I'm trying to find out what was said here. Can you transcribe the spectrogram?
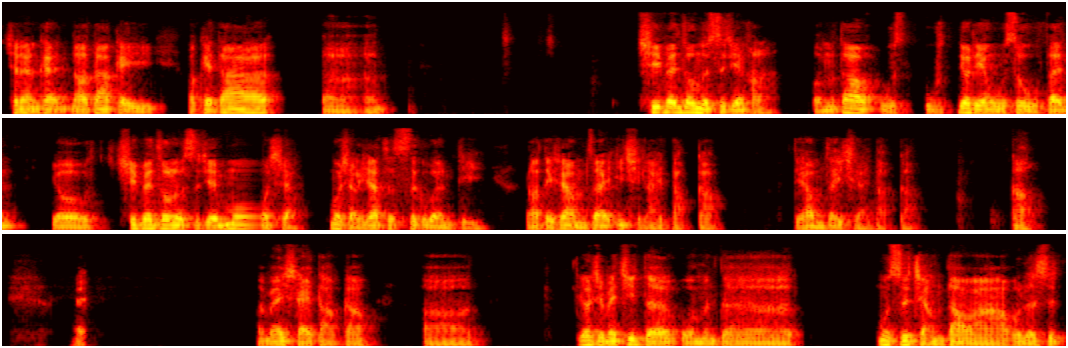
想想看，然后大家可以啊给大家呃七分钟的时间好了，我们到五五六点五十五分有七分钟的时间默想默想一下这四个问题，然后等一下我们再一起来祷告，等下我们再一起来祷告，告，来，我们一起来祷告啊。有姐妹记得我们的牧师讲道啊，或者是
